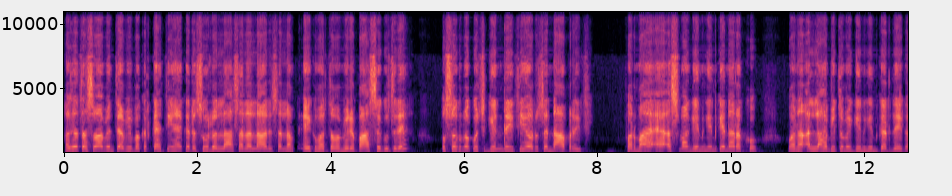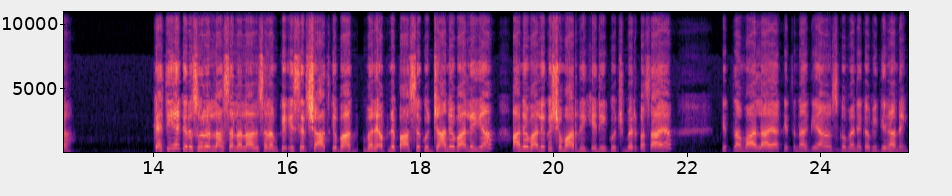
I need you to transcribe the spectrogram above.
हज़रत असमा बिनते अभी बकर कहती हैं कि रसूल अल्लाह वसल्लम एक मरतबा मेरे पास से गुजरे, उस वक्त मैं कुछ गिन रही थी और उसे नाप रही थी। फरमाया असमा गिन गिन के ना रखो, वरना अल्लाह भी तुम्हें गिन गिन कर देगा। कहती है कि रसूल अल्लाह वसल्लम के इस इरशाद के बाद मैंने अपने पास से कुछ जाने वाले या आने वाले को शुमार नहीं किया, नहीं, कुछ मेरे पास आया कितना माल आया, कितना गया, उसको मैंने कभी गिना नहीं।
